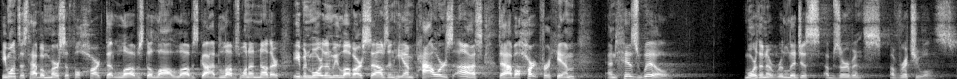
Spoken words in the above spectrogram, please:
He wants us to have a merciful heart that loves the law, loves God, loves one another even more than we love ourselves, and He empowers us to have a heart for Him and His will more than a religious observance of rituals.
